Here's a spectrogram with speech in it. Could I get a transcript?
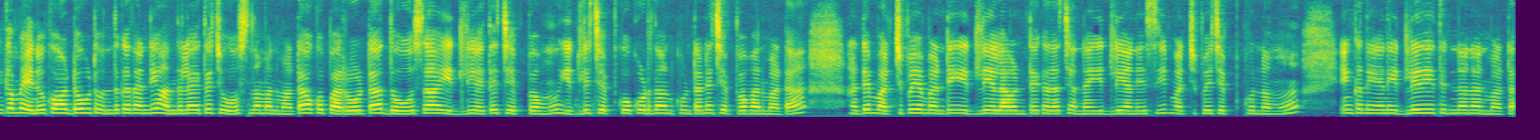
ఇంకా మెనూ కార్డు ఒకటి ఉంది కదండి. అందులో అయితే చూస్తున్నాం అనమాట ఒక పరోటా దోశ ఇడ్లీ అయితే చెప్పాము. ఇడ్లీ చెప్పుకోకూడదు అనుకుంటానే చెప్పామన్నమాట. అంటే మర్చిపోయామండి. ఇడ్లీ ఎలా ఉంటాయి కదా చెన్నై ఇడ్లీ అనేసి మర్చిపోయి చెప్పుకున్నాము. ఇంకా నేను ఇడ్లీ తిన్నాను అనమాట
